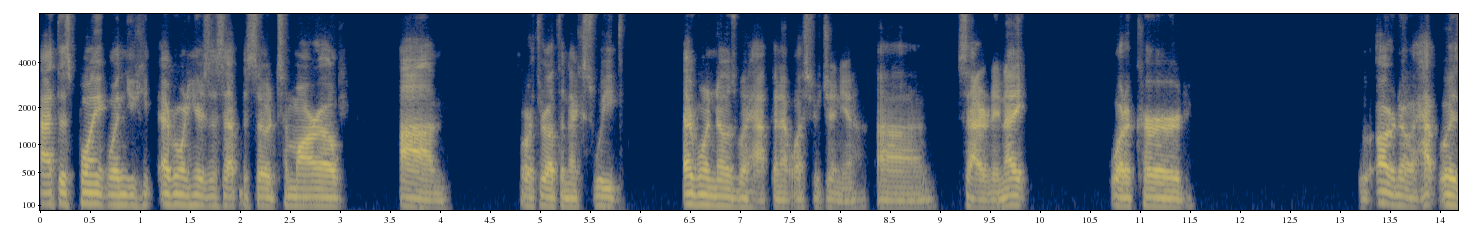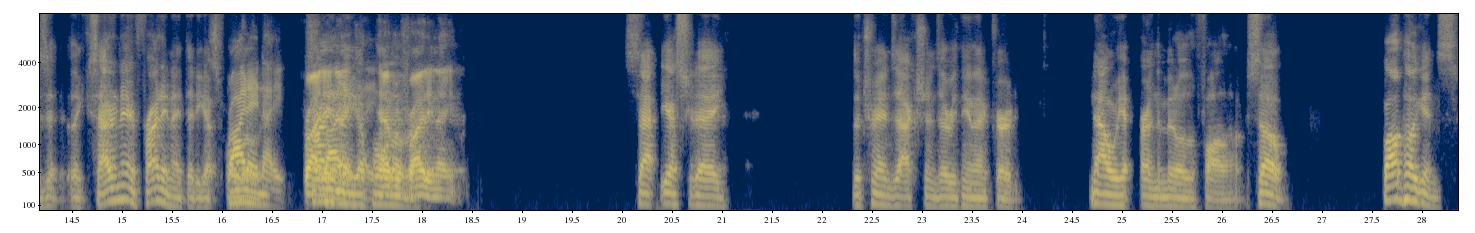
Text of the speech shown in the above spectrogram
at this point, when you everyone hears this episode tomorrow, um, or throughout the next week, everyone knows what happened at West Virginia um, Saturday night. What occurred? Oh no, ha- was it like Saturday or Friday night that he got pulled Friday over? night. Friday, Friday night. night got pulled Friday night. Sat yesterday. The transactions, everything that occurred. Now we are in the middle of the fallout. So, Bob Huggins,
